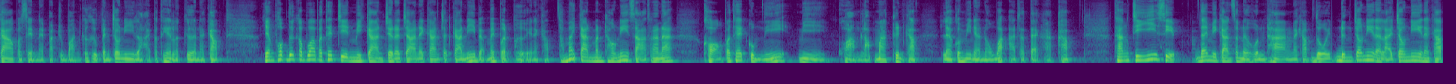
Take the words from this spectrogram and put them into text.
29%ในปัจจุบันก็คือเป็นเจ้าหนี้หลายประเทศเหลือเกินนะครับ ยังพบด้วยครับว่าประเทศจีนมีการเจรจาในการจัดการหนี้แบบไม่เปิดเผยนะครับทำให้การบรรเทาหนี้สาธารณะของประเทศกลุ่มนี้มีความลับมากขึ้นครับ แล้วก็มีแนวโน้มว่าอาจจะแตกหักครับ ทาง G20 ได้มีการเสนอหนทางนะครับ โดยดึงเจ้าหนี้หลาย ๆ เจ้าหนี้นะครับ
